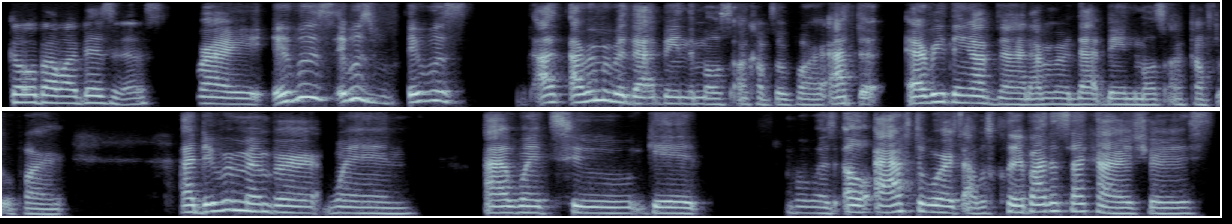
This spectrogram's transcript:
go about my business. Right. It was it was it was I, I remember that being the most uncomfortable part. After everything I've done, I remember that being the most uncomfortable part. I do remember when I went to get what was oh afterwards I was cleared by the psychiatrist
